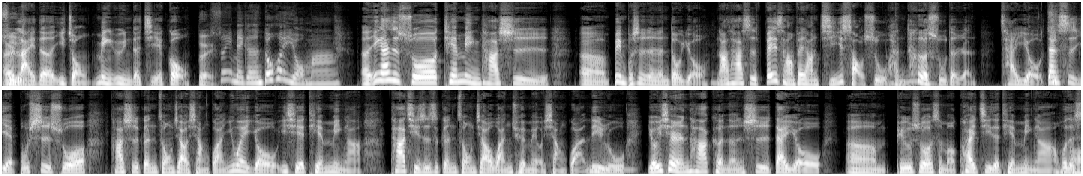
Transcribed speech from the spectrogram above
而来的一种命运的结构。对，所以每个人都会有吗？呃，应该是说天命它是呃，并不是人人都有，然后它是非常非常极少数很特殊的人。嗯才有，但是也不是说它是跟宗教相关，因为有一些天命啊，它其实是跟宗教完全没有相关。例如，有一些人他可能是带有，嗯、呃，比如说什么会计的天命啊，或者是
